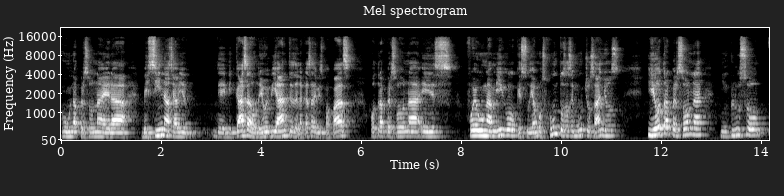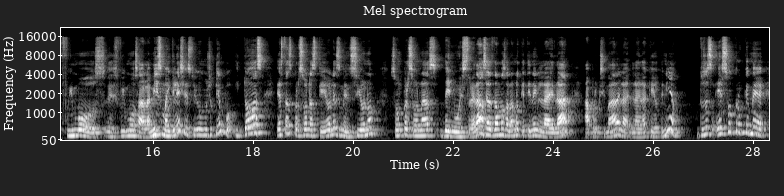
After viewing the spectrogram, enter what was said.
Una persona era vecina, o sea, de mi casa, donde yo vivía antes, de la casa de mis papás. Otra persona es, fue un amigo que estudiamos juntos hace muchos años. Y otra persona Incluso fuimos, eh, fuimos a la misma iglesia, estuvimos mucho tiempo. Y todas estas personas que yo les menciono son personas de nuestra edad. O sea, estamos hablando que tienen la edad aproximada de la, edad que yo tenía. Entonces, eso creo que me,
